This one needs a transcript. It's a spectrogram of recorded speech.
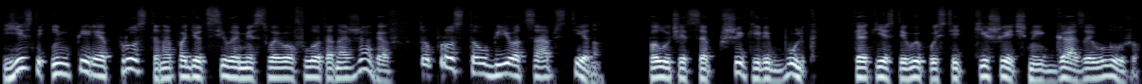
Если империя просто нападет силами своего флота на жагов, то просто убьется об стену. Получится пшик или бульк, как если выпустить кишечные газы в лужу.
